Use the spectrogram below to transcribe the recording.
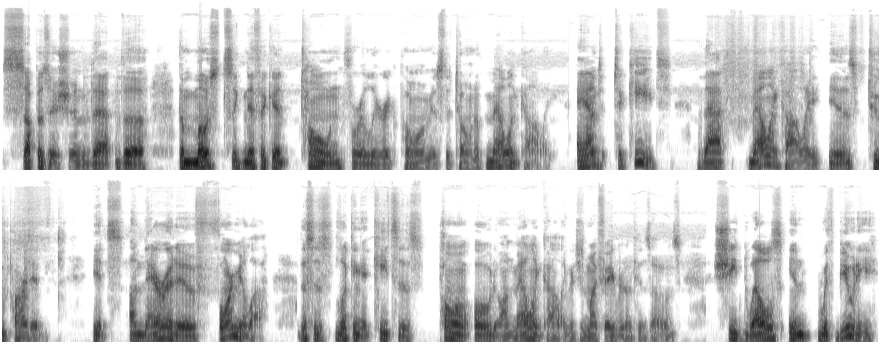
supposition that the the most significant tone for a lyric poem is the tone of melancholy. And to Keats, that melancholy is two-parted. It's a narrative formula. This is looking at Keats's poem Ode on Melancholy, which is my favorite of his odes. She dwells in with beauty,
